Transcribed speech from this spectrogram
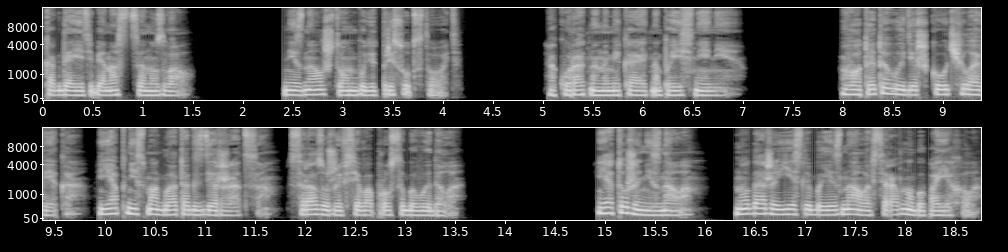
когда я тебя на сцену звал. Не знал, что он будет присутствовать. Аккуратно намекает на пояснение. Вот это выдержка у человека. Я б не смогла так сдержаться. Сразу же все вопросы бы выдала. Я тоже не знала, но даже если бы и знала, все равно бы поехала.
